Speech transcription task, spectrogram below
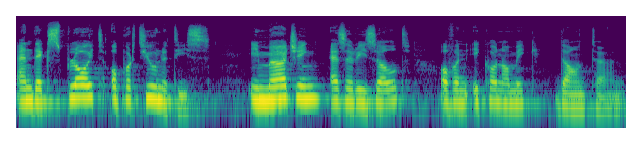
and exploit opportunities emerging as a result of an economic downturn.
